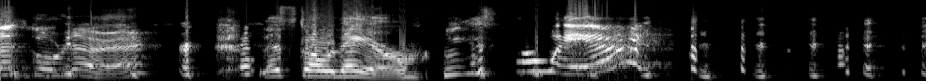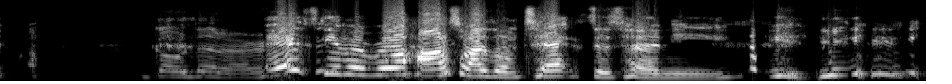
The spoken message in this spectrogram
let's go there. Let's go there. Where? Go there. It's giving Real Housewives of Texas, honey.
